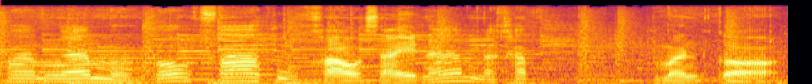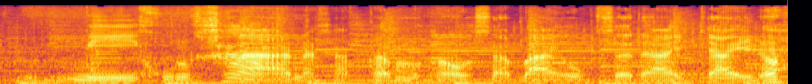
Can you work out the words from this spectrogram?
ความงามของท้องฟ้าภูเขาใส่น้ำนะครับ มันก็มีคุณค่านะครับทำให้เราสบายอกสบายใจเนาะ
